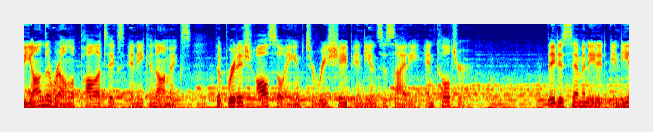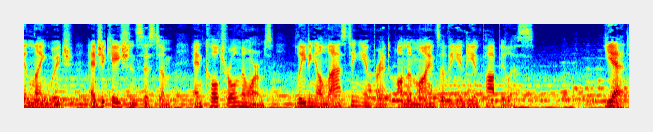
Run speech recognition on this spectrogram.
Beyond the realm of politics and economics, the British also aimed to reshape Indian society and culture. They disseminated Indian language, education system, and cultural norms, leaving a lasting imprint on the minds of the Indian populace. Yet,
